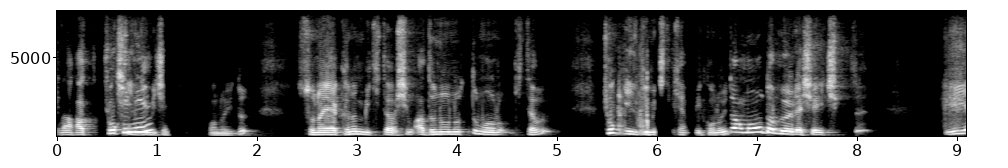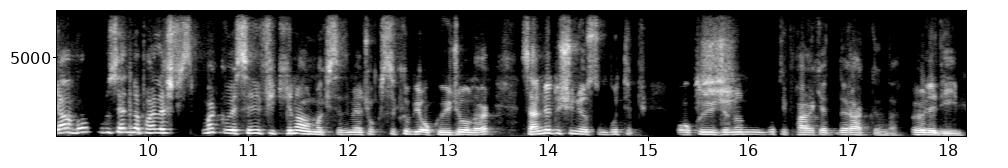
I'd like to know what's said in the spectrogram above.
Çok Kimin? ilgimi çeken konuydu. Suna Yakın'ın bir kitabı. Şimdi adını unuttum o kitabın. Çok ilgimi çeken bir konuydu ama o da böyle şey çıktı. Ya ben bunu seninle paylaşmak ve senin fikrini almak istedim. Ya çok sıkı bir okuyucu olarak. Sen ne düşünüyorsun bu tip okuyucunun bu tip hareketleri hakkında? Öyle diyeyim.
